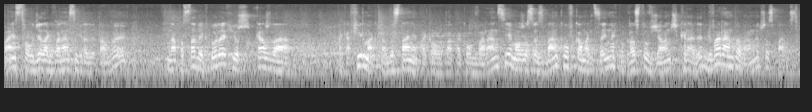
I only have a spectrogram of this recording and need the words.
państwo udziela gwarancji kredytowych, na podstawie których już każda taka firma, która dostanie taką, ta, taką gwarancję, może sobie z banków komercyjnych po prostu wziąć kredyt gwarantowany przez państwo.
